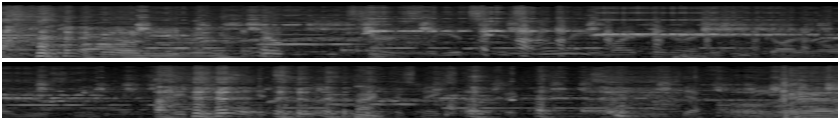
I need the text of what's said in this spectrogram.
I don't even. Oh, man.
